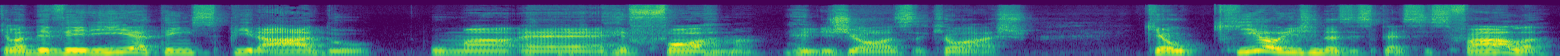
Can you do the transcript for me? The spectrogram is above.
que ela deveria ter inspirado uma é, reforma religiosa, que eu acho. Que é o que a origem das espécies fala,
